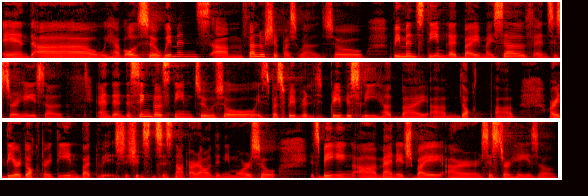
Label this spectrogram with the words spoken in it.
and uh, we have also women's um, fellowship as well. So, women's team led by myself and Sister Hazel. and then the singles team too. So it was previously held by um, doc, uh, our dear Dr. Dean, but we, she, she's, not around anymore. So it's being uh, managed by our sister Hazel.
